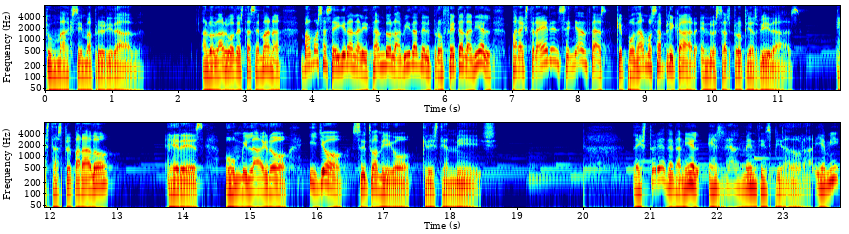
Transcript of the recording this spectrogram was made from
tu máxima prioridad. A lo largo de esta semana vamos a seguir analizando la vida del profeta Daniel para extraer enseñanzas que podamos aplicar en nuestras propias vidas. ¿Estás preparado? Eres un milagro y yo soy tu amigo Christian Misch. La historia de Daniel es realmente inspiradora y a mí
